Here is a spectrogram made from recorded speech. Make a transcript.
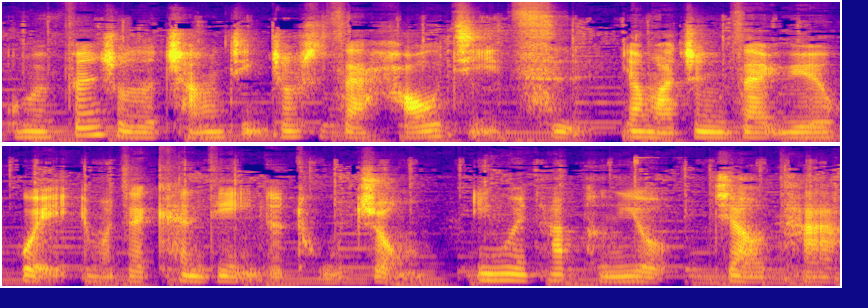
我们分手的场景就是在好几次，要么正在约会，要么在看电影的途中，因为他朋友叫他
